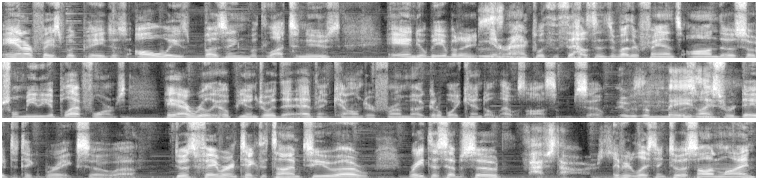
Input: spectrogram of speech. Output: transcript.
and our Facebook page is always buzzing with lots of news. And you'll be able to interact with the thousands of other fans on those social media platforms. Hey, I really hope you enjoyed that advent calendar from uh, Good Old Boy Kendall. That was awesome. So it was amazing. it was nice for Dave to take a break. So uh, do us a favor and take the time to uh, rate this episode. five stars If you're listening to us online,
